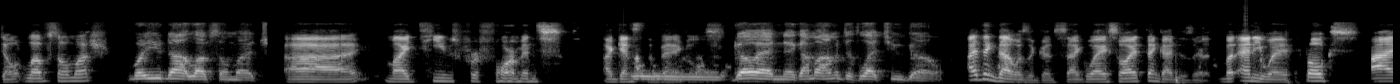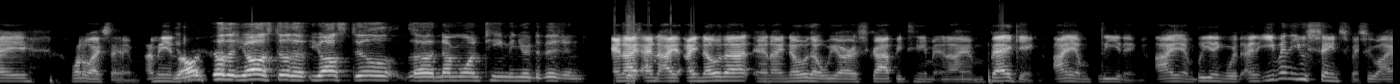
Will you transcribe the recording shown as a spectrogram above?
don't love so much. what do you not love so much? Uh, my team's performance against the Bengals. Go ahead, Nick. I'm, I'm gonna just let you go. I think that was a good segue, so I think I deserve it. But anyway, folks, I what do I say? I mean, Y'all still the y'all still the y'all still the number one team in your division. And I and I I know that, and I know that we are a scrappy team, and I am begging, I am pleading, I am pleading with, and even you Saints fans who I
